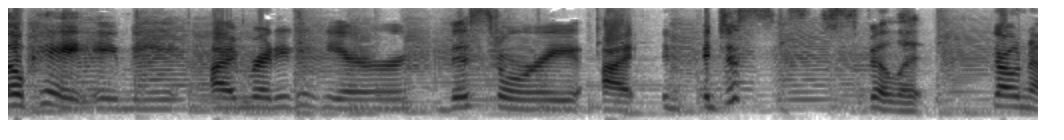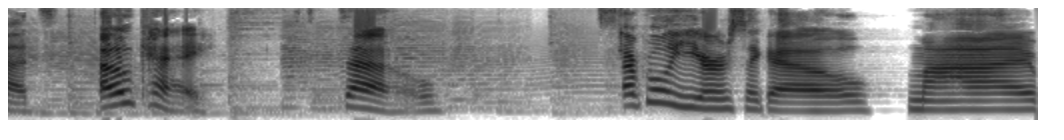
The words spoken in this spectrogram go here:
Okay, Amy, I'm ready to hear this story. I just spill it. Go nuts. Okay. So, several years ago, my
